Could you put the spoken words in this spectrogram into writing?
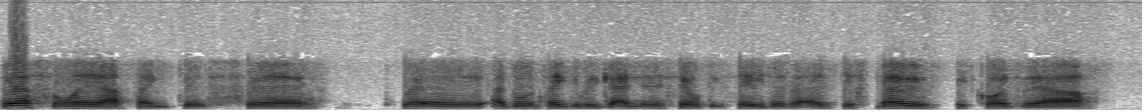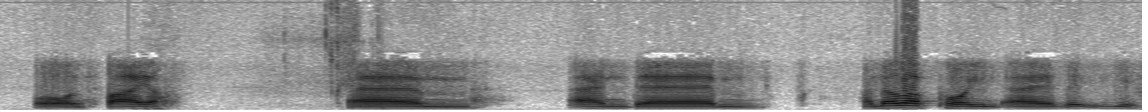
personally, I think it's. Uh, uh, I don't think he would get into the Celtic side as it is just now because they are all on fire. Um, and um, another point uh, that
